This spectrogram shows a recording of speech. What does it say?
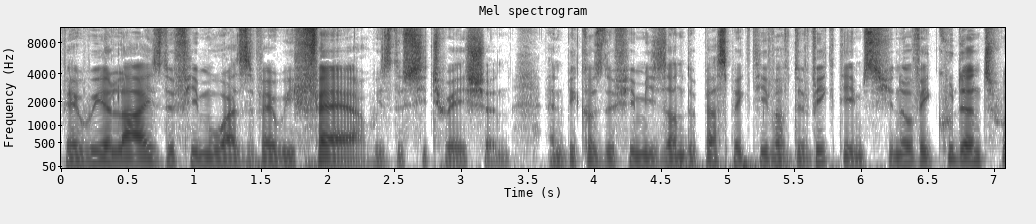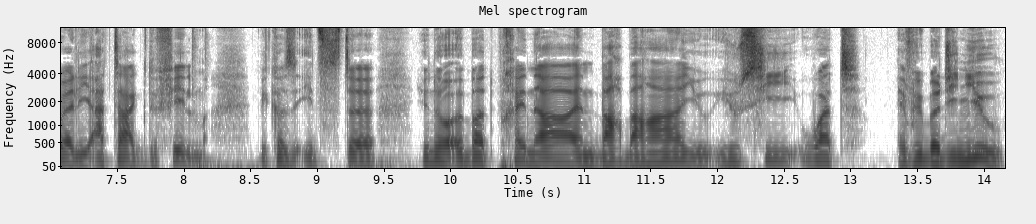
they realized the film was very fair with the situation. And because the film is on the perspective of the victims, you know, they couldn't really attack the film because it's the, you know, about Preynat and Barbarin, you, you see what everybody knew.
